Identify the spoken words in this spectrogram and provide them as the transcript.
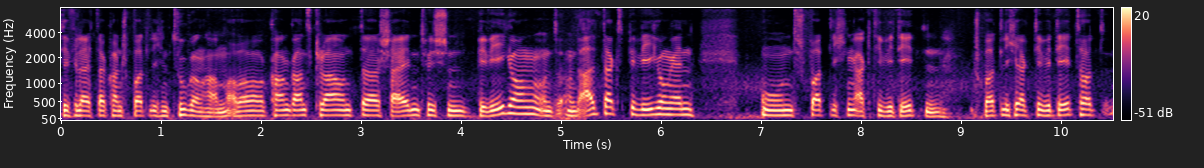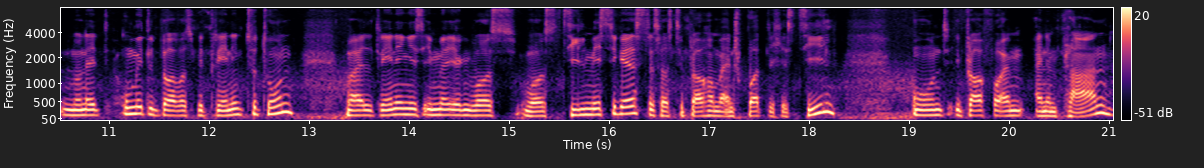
die vielleicht auch keinen sportlichen Zugang haben. Aber man kann ganz klar unterscheiden zwischen Bewegung und, und Alltagsbewegungen und sportlichen Aktivitäten. Sportliche Aktivität hat noch nicht unmittelbar was mit Training zu tun, weil Training ist immer irgendwas was zielmäßiges. Das heißt, ich brauche einmal ein sportliches Ziel und ich brauche vor allem einen Plan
